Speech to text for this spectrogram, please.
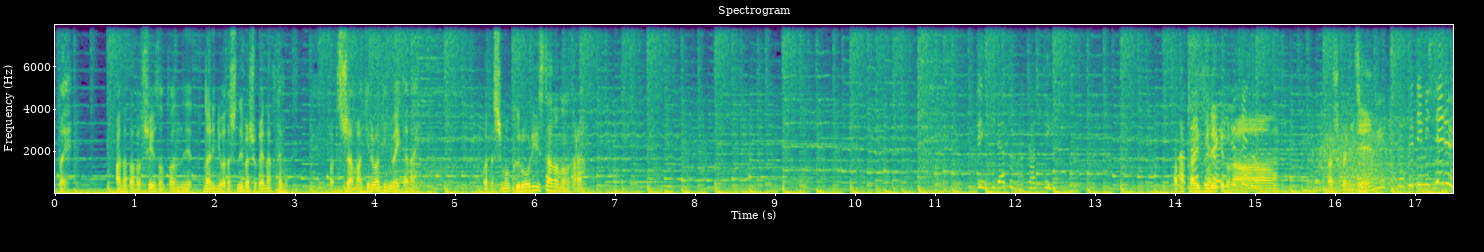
たとえ、あなたとチーフの隣に私の居場所がなくても、私は負けるわけにはいかない。私もグローリースターなのだから。戦いづれえけどな。確かにね。撃させてみせる。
